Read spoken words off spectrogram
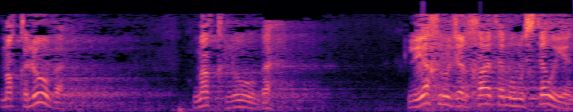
مقلوبة. مقلوبة. ليخرج الخاتم مستويا.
